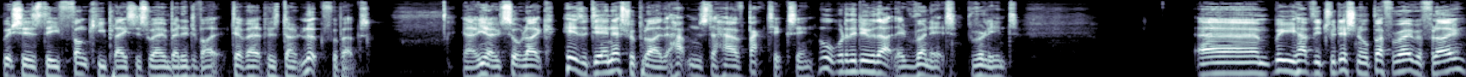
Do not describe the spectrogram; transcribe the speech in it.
which is the funky places where embedded devi- developers don't look for bugs. Yeah, you know, sort of like here's a DNS reply that happens to have backticks in. Oh, what do they do with that? They run it. Brilliant. Um, we have the traditional buffer overflow.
